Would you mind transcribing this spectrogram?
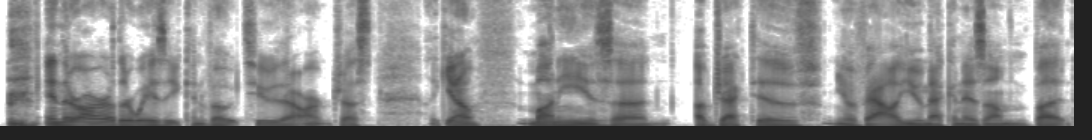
and there are other ways that you can vote too that aren't just like, you know, money is a objective, you know, value mechanism, but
